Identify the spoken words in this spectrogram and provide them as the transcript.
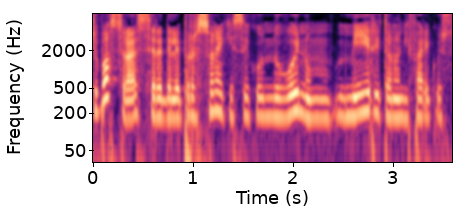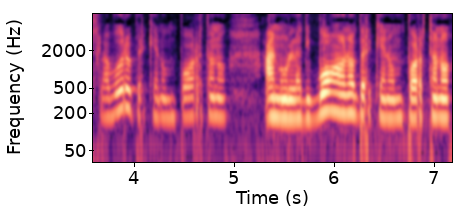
Ci possono essere delle persone che secondo voi non meritano di fare questo lavoro perché non portano a nulla di buono, perché non portano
